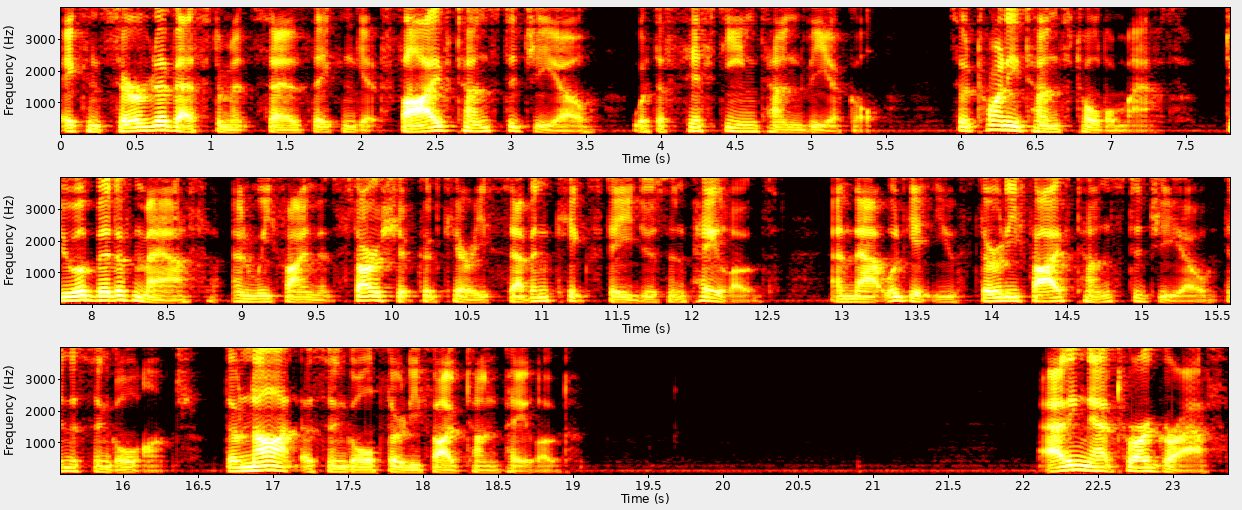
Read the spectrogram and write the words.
A conservative estimate says they can get 5 tons to GEO with a 15 ton vehicle, so 20 tons total mass. Do a bit of math, and we find that Starship could carry 7 kick stages and payloads, and that would get you 35 tons to GEO in a single launch, though not a single 35 ton payload. Adding that to our graph,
